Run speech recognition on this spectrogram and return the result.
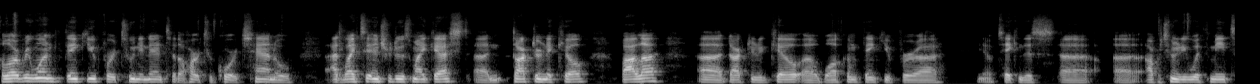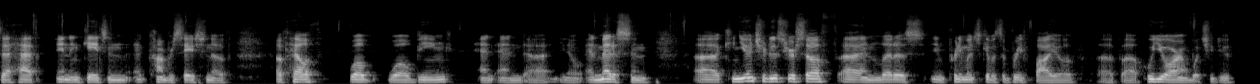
Hello, everyone. Thank you for tuning in to the Heart to Core channel. I'd like to introduce my guest, uh, Dr. Nikhil Bhalla. Uh, Dr. Nikhil, uh, welcome. Thank you for uh, you know taking this uh, uh, opportunity with me to have an engaging conversation of of health, well well being, and and you know and medicine. can you introduce yourself and let us and pretty much give us a brief bio of of who you are and what you do?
